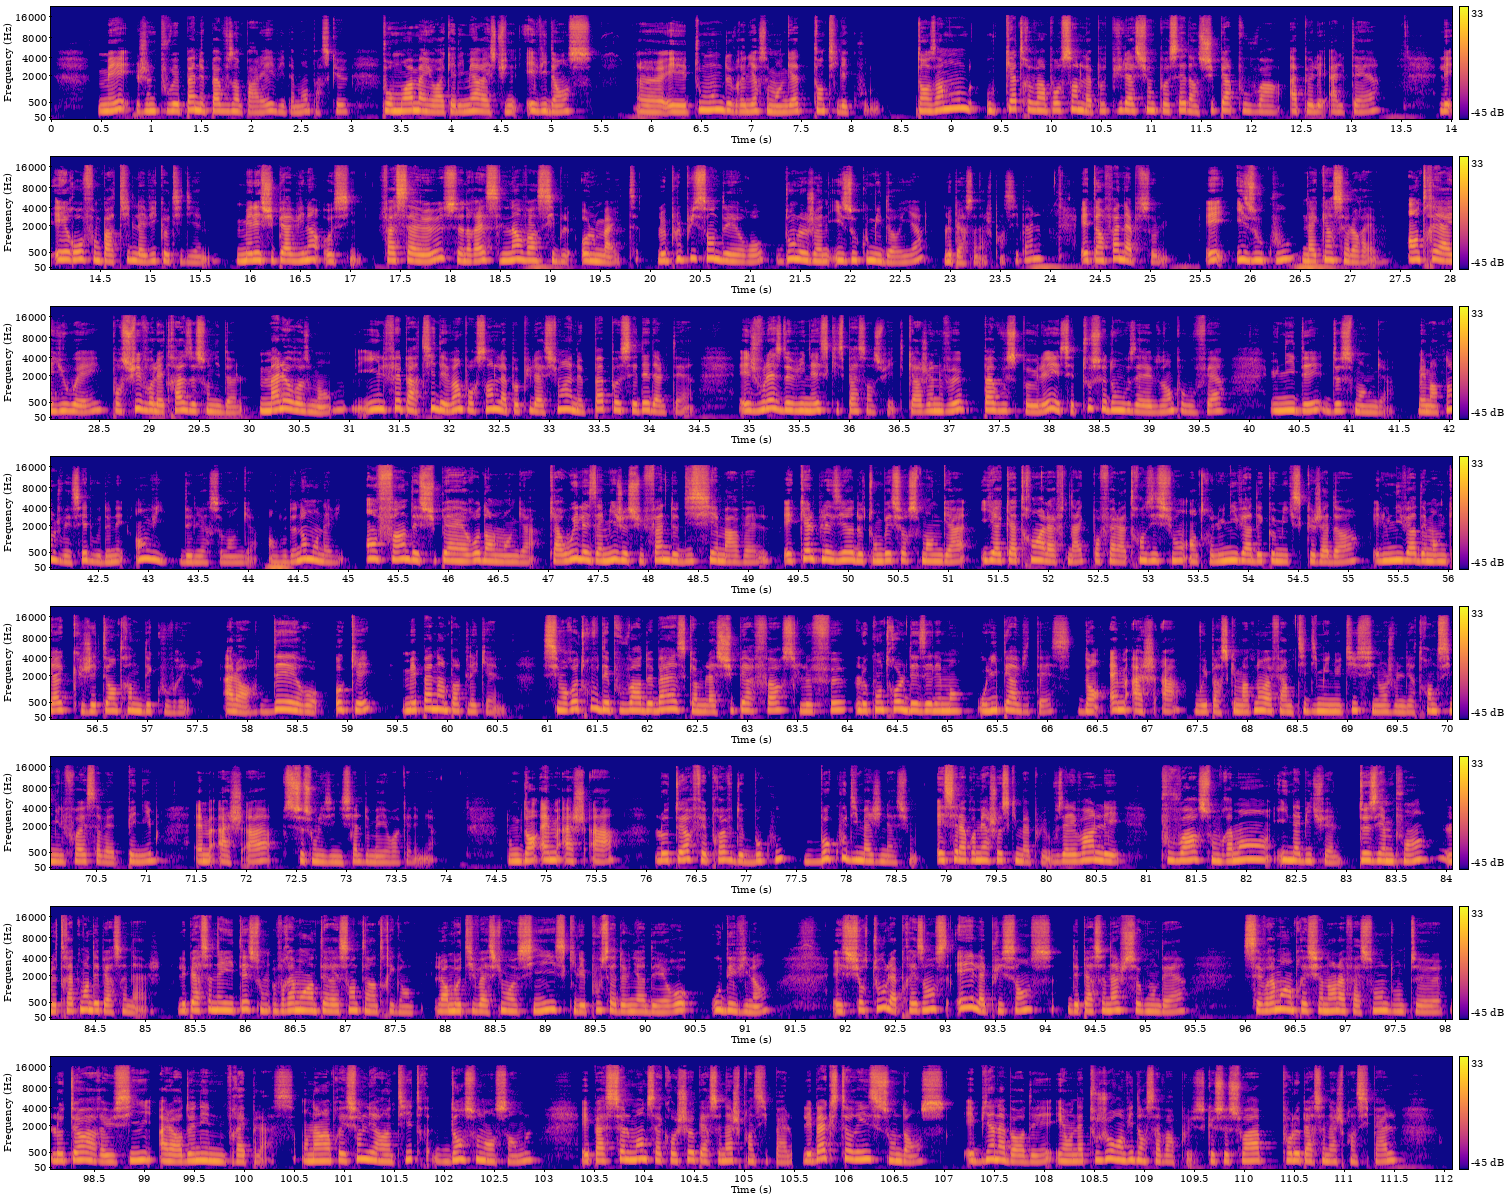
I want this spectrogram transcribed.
Mais je ne pouvais pas ne pas vous en parler, évidemment, parce que pour moi, My Hero Academia reste une évidence, euh, et tout le monde devrait lire ce manga tant il est cool. Dans un monde où 80% de la population possède un super pouvoir appelé Alter, les héros font partie de la vie quotidienne, mais les super vilains aussi. Face à eux se dresse l'invincible All Might, le plus puissant des héros, dont le jeune Izuku Midoriya, le personnage principal, est un fan absolu et Izuku n'a qu'un seul rêve, entrer à UA pour suivre les traces de son idole. Malheureusement, il fait partie des 20% de la population à ne pas posséder d'alter. Et je vous laisse deviner ce qui se passe ensuite, car je ne veux pas vous spoiler et c'est tout ce dont vous avez besoin pour vous faire une idée de ce manga. Mais maintenant, je vais essayer de vous donner envie de lire ce manga, en vous donnant mon avis. Enfin des super-héros dans le manga. Car oui les amis, je suis fan de DC et Marvel. Et quel plaisir de tomber sur ce manga il y a 4 ans à la FNAC pour faire la transition entre l'univers des comics que j'adore et l'univers des mangas que j'étais en train de découvrir. Alors, des héros, ok, mais pas n'importe lesquels. Si on retrouve des pouvoirs de base comme la super force, le feu, le contrôle des éléments ou l'hypervitesse dans MHA, oui parce que maintenant on va faire un petit diminutif, sinon je vais le dire 36 000 fois et ça va être pénible, MHA, ce sont les initiales de My Hero Academia. Donc dans MHA, l'auteur fait preuve de beaucoup, beaucoup d'imagination. Et c'est la première chose qui m'a plu. Vous allez voir, les pouvoirs sont vraiment inhabituels. Deuxième point, le traitement des personnages. Les personnalités sont vraiment intéressantes et intrigantes. Leur motivation aussi, ce qui les pousse à devenir des héros ou des vilains. Et surtout la présence et la puissance des personnages secondaires c'est vraiment impressionnant la façon dont euh, l'auteur a réussi à leur donner une vraie place. On a l'impression de lire un titre dans son ensemble et pas seulement de s'accrocher au personnage principal. Les backstories sont denses et bien abordées et on a toujours envie d'en savoir plus, que ce soit pour le personnage principal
